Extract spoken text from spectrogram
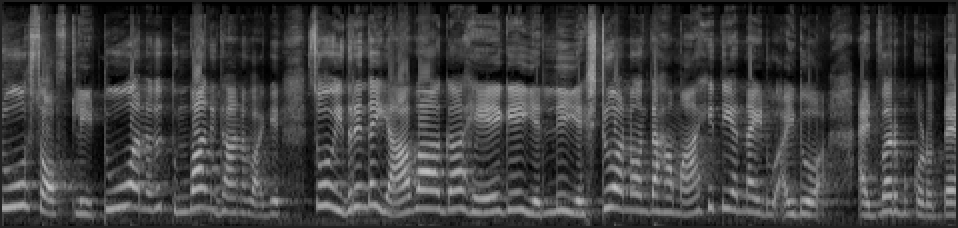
ಟೂ ಸಾಫ್ಟ್ಲಿ ಟೂ ಅನ್ನೋದು ತುಂಬ ನಿಧಾನವಾಗಿ. ಸೊ ಇದರಿಂದ ಯಾವಾಗ, ಹೇಗೆ, ಎಲ್ಲಿ, ಎಷ್ಟು ಅನ್ನುವಂತಹ ಮಾಹಿತಿಯನ್ನು ಇಡು ಇದು ಅಡ್ವರ್ಬ್ ಕೊಡುತ್ತೆ.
